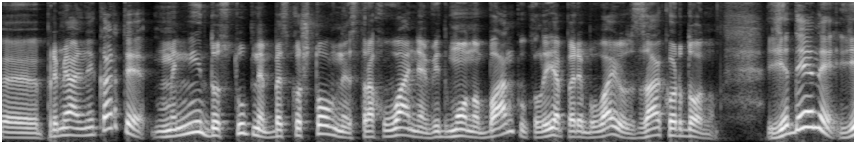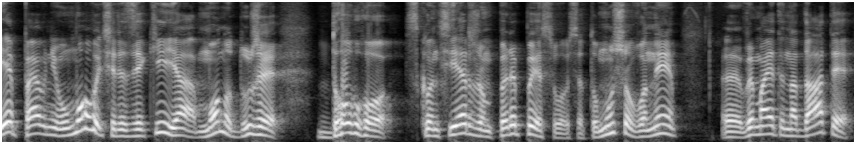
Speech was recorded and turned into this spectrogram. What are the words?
е, преміальної карти. Мені доступне безкоштовне страхування від Монобанку, коли я перебуваю за кордоном. Єдине, є певні умови, через які я моно дуже довго з консьєржем переписувався, тому що вони е, ви маєте надати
